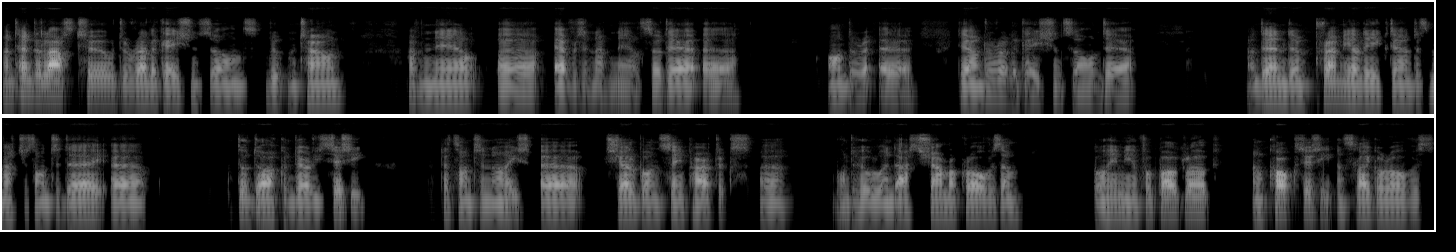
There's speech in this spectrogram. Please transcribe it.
And then the last two, the relegation zones, Luton Town have nil, uh, Everton have nil. So they're uh, the uh, they're the relegation zone there. And then the Premier League, then there's matches on today. Uh, Dundalk and Derry City, that's on tonight. Uh, Shelbourne St Patrick's, uh, wonder who will win that. Shamrock Rovers and Bohemian Football Club, and Cork City and Sligo Rovers.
